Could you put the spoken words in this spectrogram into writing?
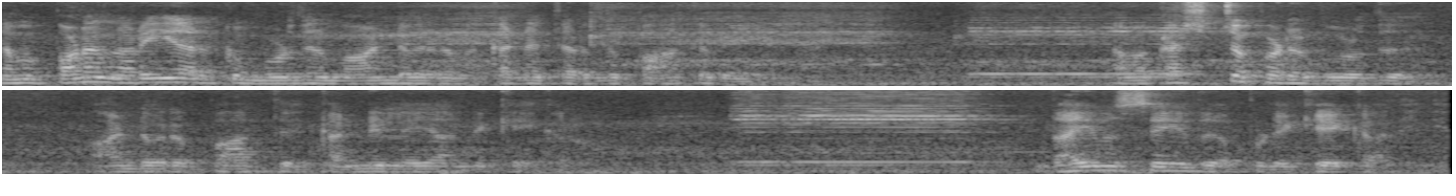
நம்ம பணம் நிறையா இருக்கும் பொழுது நம்ம ஆண்டவரை நம்ம கண்ணை திறந்து பார்க்கவே இல்லை. நம்ம கஷ்டப்படும் பொழுது ஆண்டவரை பார்த்து கண் இல்லையான்னு கேட்குறோம். தயவு செய்து அப்படி கேட்காதீங்க.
